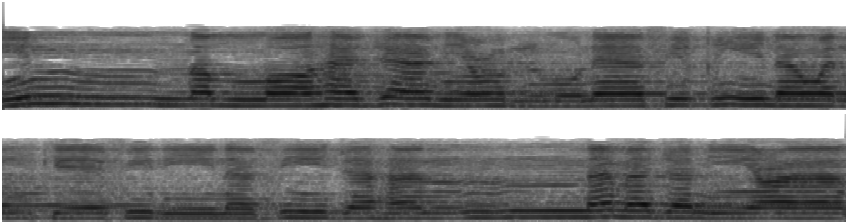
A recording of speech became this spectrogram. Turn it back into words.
ان الله جامع المنافقين والكافرين في جهنم جميعا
